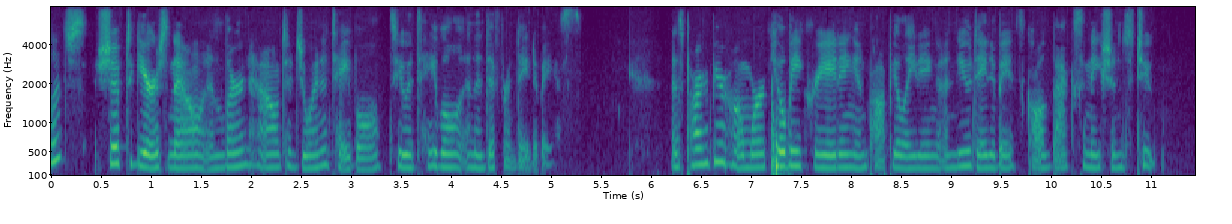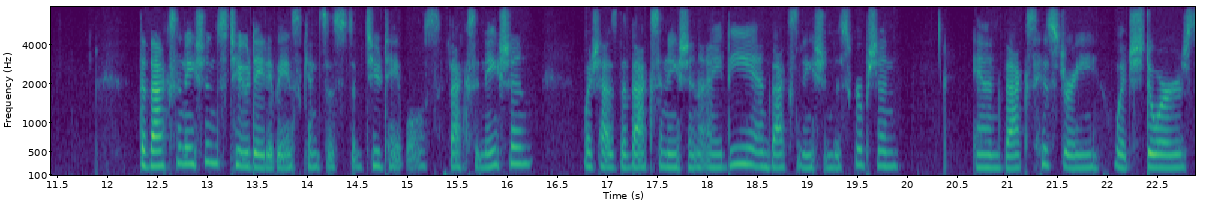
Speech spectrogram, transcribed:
Let's shift gears now and learn how to join a table to a table in a different database. As part of your homework, you'll be creating and populating a new database called Vaccinations2. The Vaccinations2 database consists of two tables, Vaccination, which has the vaccination ID and vaccination description, and Vax History, which stores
